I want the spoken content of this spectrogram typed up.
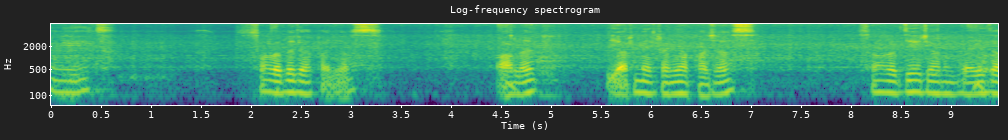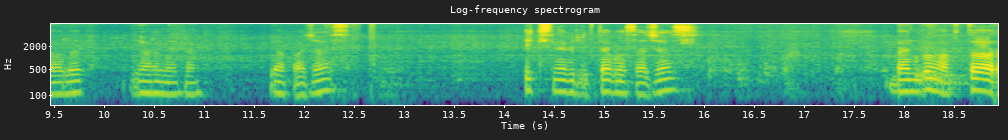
Evet. Sonra böyle yapacağız. Alıp yarım ekranı yapacağız. Sonra diğer yanımdayı da alıp yarım ekran yapacağız. İkisine birlikte basacağız. Ben bu hafta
